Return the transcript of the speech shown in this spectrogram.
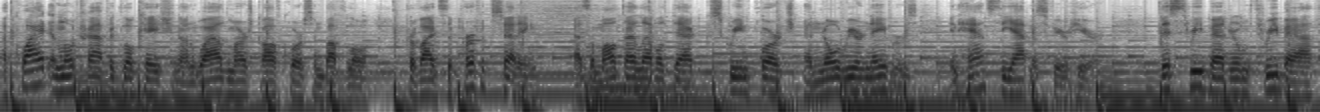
A quiet and low traffic location on Wild Marsh Golf Course in Buffalo provides the perfect setting as the multi level deck, screen porch, and no rear neighbors enhance the atmosphere here. This three bedroom, three bath,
